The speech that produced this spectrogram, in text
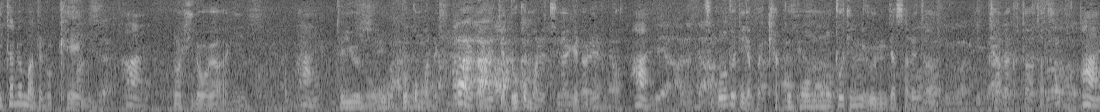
至るまでの経緯はい。の広がりはい。っていうのをどこまで広げられてどこまでつなげられるか。はい。そこの時にやっぱり脚本の時に生み出されたキャラクターたち。ではい。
